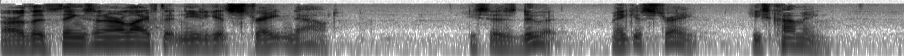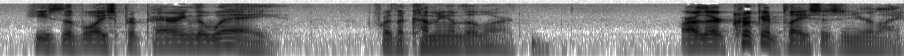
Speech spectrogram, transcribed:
Are there things in our life that need to get straightened out? He says, Do it. Make it straight. He's coming. He's the voice preparing the way for the coming of the Lord. Are there crooked places in your life?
